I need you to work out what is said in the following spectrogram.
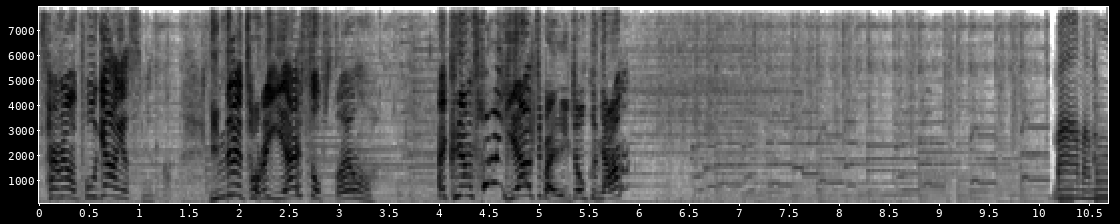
설명을 포기하겠습니다. 님들의 저를 이해할 수 없어요. 아니 그냥 서로 이해하지 말죠 그냥. 마마무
